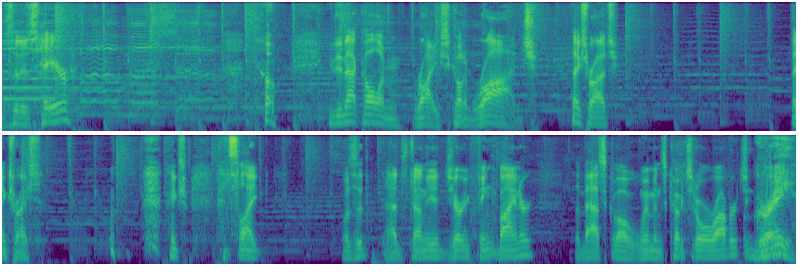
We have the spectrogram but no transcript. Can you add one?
Is it his hair? No, he did not call him Rice. He called him Raj. Thanks, Raj. Thanks, Rice. Thanks. It's like, was it? I was telling you, Jerry Finkbeiner, the basketball women's coach at Oral Roberts. Gray.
